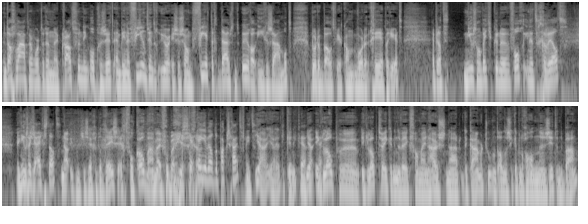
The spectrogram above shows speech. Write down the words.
Een dag later wordt er een eh, crowdfunding opgezet. En binnen 24 uur is er zo'n 40.000 euro ingezameld. Door de boot weer kan worden gerepareerd. Heb je dat nieuws nog een beetje kunnen volgen in het geweld? Ik Nieuws uit je, eigen stad? Nou, ik moet je zeggen dat deze echt volkomen aan mij voorbij is gegaan. Ken je wel de pakschuit of niet? Ja, ja die ken ik. Ja, ik, Loop, uh, ik loop twee keer in de week van mijn huis naar de kamer toe. Want anders, ik heb nogal een uh, zittende baan.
